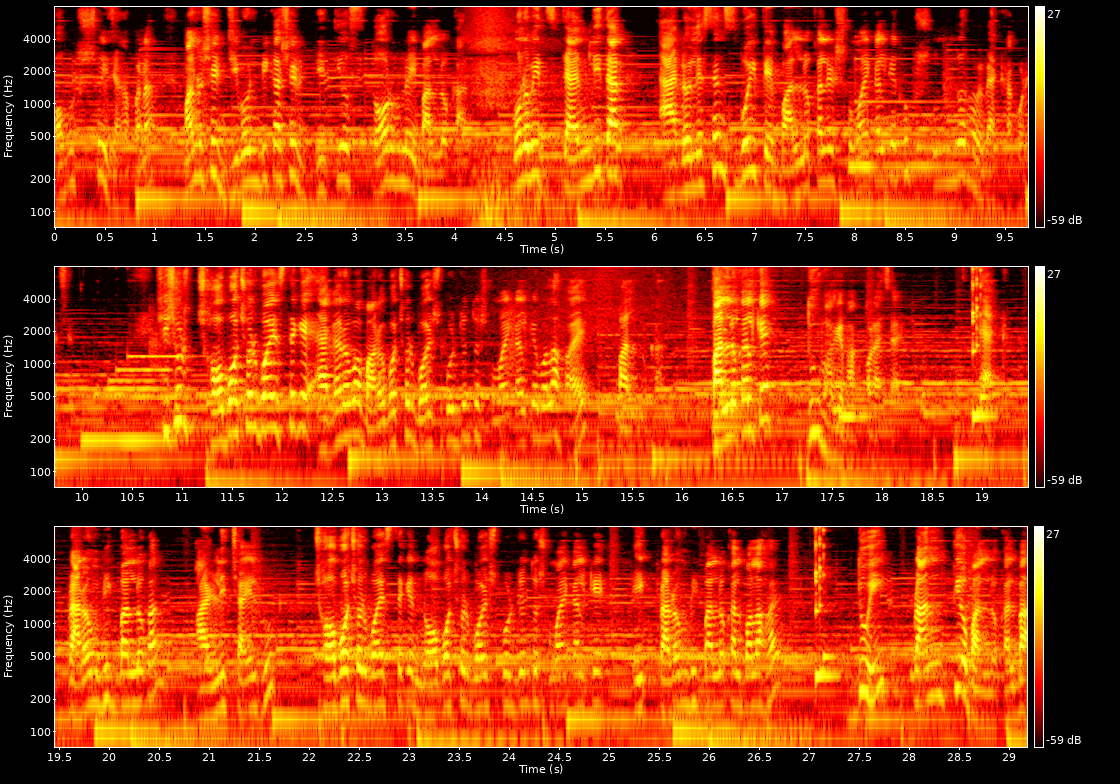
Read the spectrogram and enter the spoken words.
অবশ্যই জাহাপানা। মানুষের জীবন বিকাশের দ্বিতীয় স্তর হলো এই বাল্যকাল। মনোবিদ স্ট্যানলি তার অ্যাডোলেসেন্স বইতে বাল্যকালের সময়কালকে খুব সুন্দরভাবে ব্যাখ্যা করেছেন। শিশুর ছ বছর বয়স থেকে এগারো বা বারো বছর বয়স পর্যন্ত সময়কালকে বলা হয় বাল্যকাল। বাল্যকালকে দু ভাগে ভাগ করা যায়। এক, প্রারম্ভিক বাল্যকাল আর্লি চাইল্ডহুড ছ বছর বয়স থেকে ন বছর বয়স পর্যন্ত সময়কালকে এই প্রারম্ভিক বাল্যকাল বলা হয়। দুই, প্রান্তীয় বাল্যকাল বা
